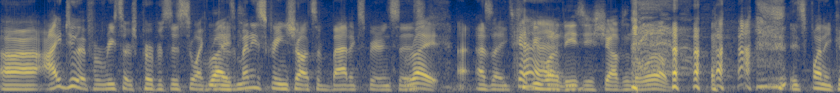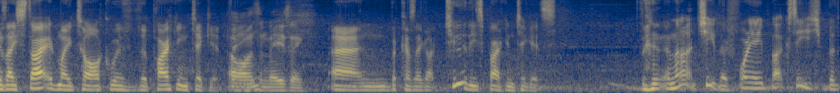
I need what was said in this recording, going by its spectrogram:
Uh, I do it for research purposes, so I can Right. get as many screenshots of bad experiences Right. a- as I It's can. got to be one of the easiest jobs in the world. It's funny because I started my talk with the parking ticket thing, oh, it's amazing. and because I got two of these parking tickets, and they're not cheap; they're forty-eight bucks each. But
